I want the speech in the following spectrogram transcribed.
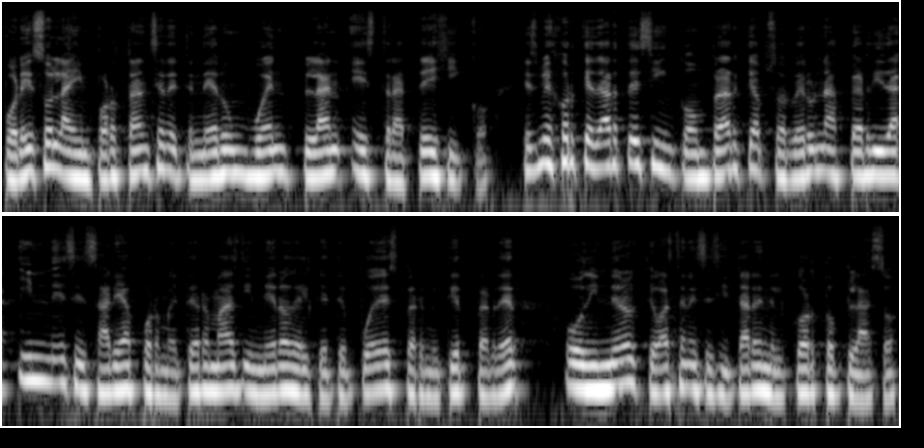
Por eso la importancia de tener un buen plan estratégico. Es mejor quedarte sin comprar que absorber una pérdida innecesaria por meter más dinero del que te puedes permitir perder o dinero que vas a necesitar en el corto plazo.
